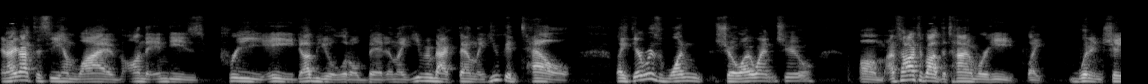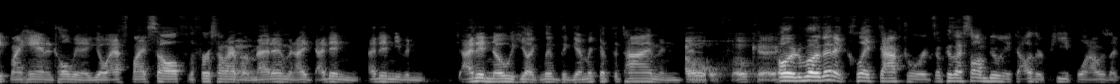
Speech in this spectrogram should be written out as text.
and I got to see him live on the Indies pre AEW a little bit, and like even back then, like you could tell, like there was one show I went to. Um, I've talked about the time where he like wouldn't shake my hand and told me to go f myself the first time I ever Yeah. met him, and I, I didn't I didn't even I didn't know he like lived the gimmick at the time, and, and Oh, okay. Oh, well, then it clicked afterwards because I saw him doing it to other people, and I was like,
